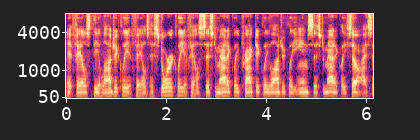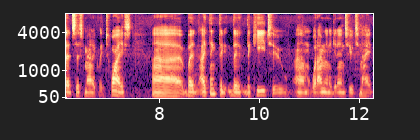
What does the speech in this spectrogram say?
it fails theologically, it fails historically, it fails systematically, practically, logically, and systematically. So I said systematically twice uh, but I think the, the, the key to um, what I'm going to get into tonight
